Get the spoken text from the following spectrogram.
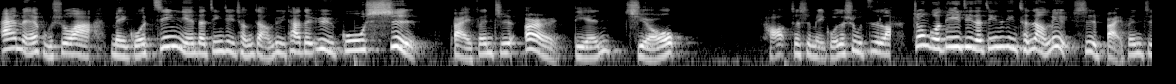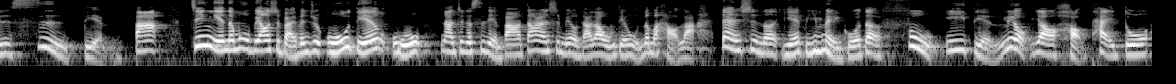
？IMF 说啊，美国今年的经济成长率，它的预估是百分之二点九。好，这是美国的数字了。中国第一季的经济成长率是百分之四点八，今年的目标是百分之五点五。那这个四点八当然是没有达到五点五那么好啦，但是呢，也比美国的负一点六要好太多。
